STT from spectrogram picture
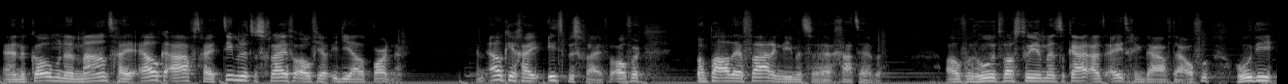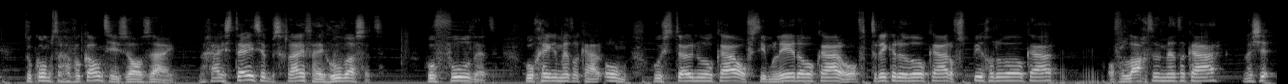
En de komende maand ga je elke avond ga je 10 minuten schrijven over jouw ideale partner. En elke keer ga je iets beschrijven over een bepaalde ervaring die je met ze gaat hebben. Over hoe het was toen je met elkaar uit eten ging daar of daar. Of hoe die toekomstige vakantie zal zijn. Dan ga je steeds beschrijven, hey, hoe was het? Hoe voelde het? Hoe gingen we met elkaar om? Hoe steunen we elkaar? Of stimuleerden we elkaar? Of triggerden we elkaar? Of spiegelden we elkaar? Of lachten we met elkaar? En als je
